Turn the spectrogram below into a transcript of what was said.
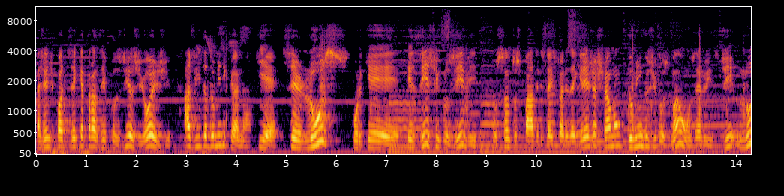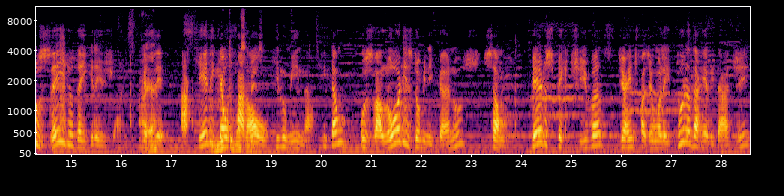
a gente pode dizer que é trazer para os dias de hoje a vida dominicana, que é ser luz, porque existe inclusive os santos padres da história da igreja chamam Domingos de Guzmão, Zé Luiz, de luzeiro da igreja. Ah, Quer é? dizer, aquele que Muito é o farol que ilumina. Então, os valores dominicanos são perspectivas de a gente fazer uma leitura da realidade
